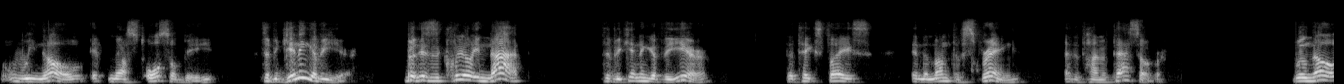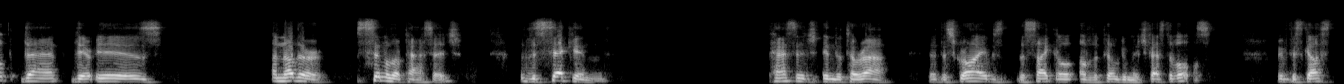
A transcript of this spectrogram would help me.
we know it must also be the beginning of a year. But this is clearly not the beginning of the year that takes place in the month of spring at the time of Passover. We'll note that there is another similar passage, the second passage in the Torah that describes the cycle of the pilgrimage festivals. We've discussed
